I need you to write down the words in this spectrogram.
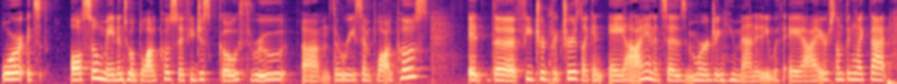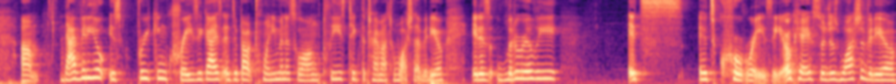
or it's also made into a blog post. So if you just go through um, the recent blog posts, it the featured picture is like an AI and it says merging humanity with AI or something like that. Um, that video is freaking crazy, guys. It's about 20 minutes long. Please take the time out to watch that video. It is literally, it's it's crazy. Okay, so just watch the video,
